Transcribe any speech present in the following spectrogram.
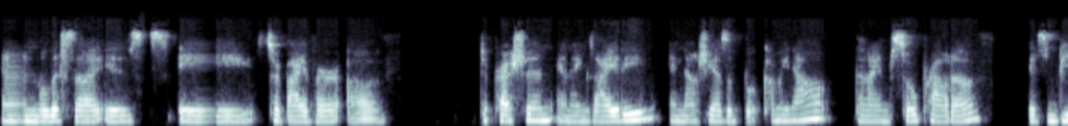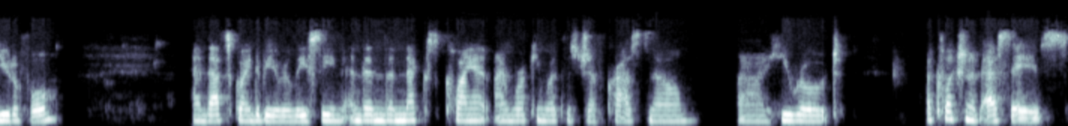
and Melissa is a survivor of depression and anxiety, and now she has a book coming out that I am so proud of. It's beautiful, and that's going to be releasing. And then the next client I'm working with is Jeff Krasno. Uh, he wrote a collection of essays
